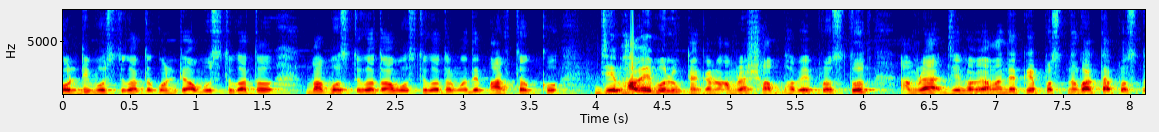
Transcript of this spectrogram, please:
কোনটি বস্তুগত, কোনটি অবস্তুগত বা বস্তুগত, অবস্তুগতর মধ্যে পার্থক্য, যেভাবে বলুক না কেন, আমরা সবভাবে প্রস্তুত, আমরা যেভাবে আমাদেরকে প্রশ্নকর্তা প্রশ্ন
